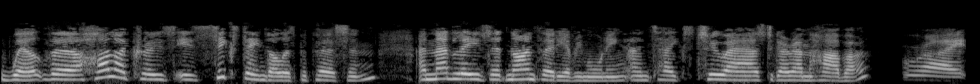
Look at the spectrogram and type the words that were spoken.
Well, the Highlight Cruise is $16 per person, and that leaves at 9.30 every morning and takes two hours to go around the harbour. Right,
